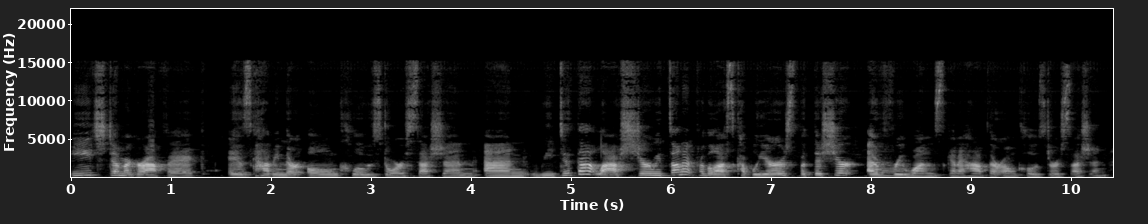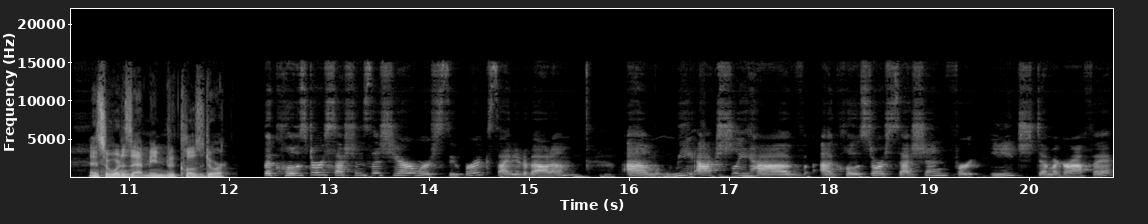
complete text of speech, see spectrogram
each demographic is having their own closed door session. And we did that last year. We've done it for the last couple years, but this year everyone's going to have their own closed door session. And so, what does that mean to close door? The closed door sessions this year, we're super excited about them. Um, we actually have a closed door session for each demographic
